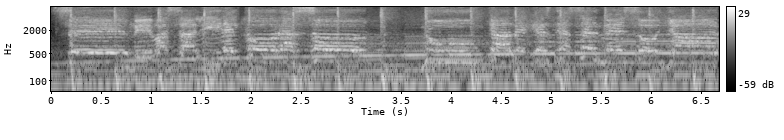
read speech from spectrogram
Se me va a salir el corazón. Nunca dejes de hacerme soñar.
